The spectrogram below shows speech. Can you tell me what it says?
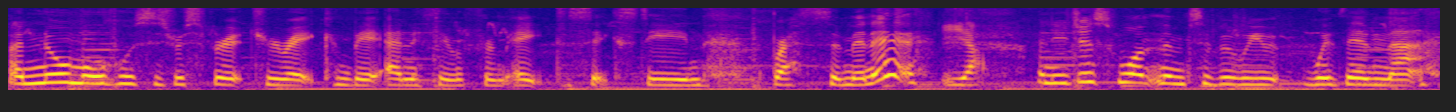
a normal horse's respiratory rate can be anything from 8 to 16 breaths a minute. Yeah. And you just want them to be within that.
